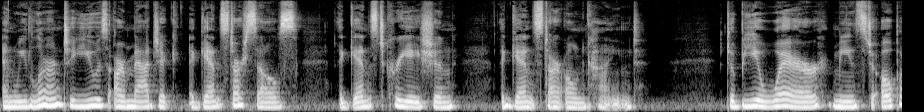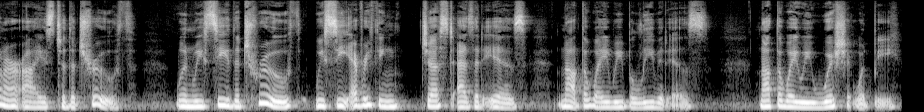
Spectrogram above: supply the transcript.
and we learn to use our magic against ourselves, against creation, against our own kind. To be aware means to open our eyes to the truth. When we see the truth, we see everything just as it is, not the way we believe it is, not the way we wish it would be.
